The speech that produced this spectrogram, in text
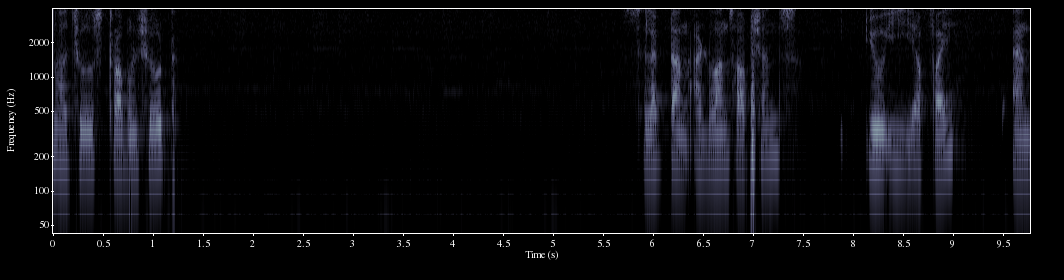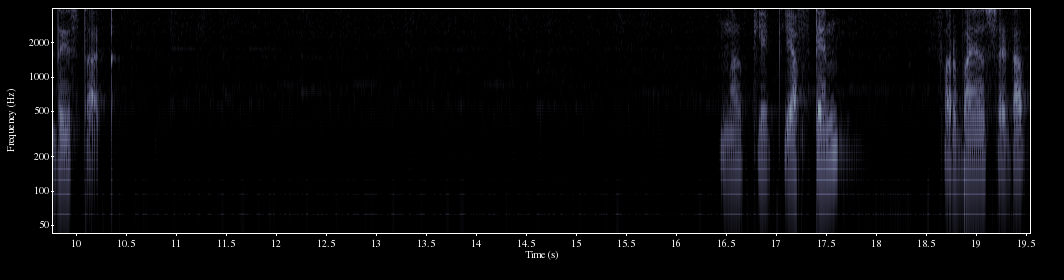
Now choose troubleshoot. Select on advanced options UEFI and restart. Now click F10 for BIOS setup.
